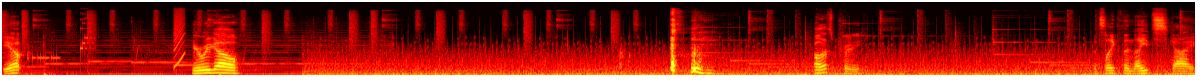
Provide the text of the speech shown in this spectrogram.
Yep. Here we go. oh, that's pretty. It's like the night sky.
